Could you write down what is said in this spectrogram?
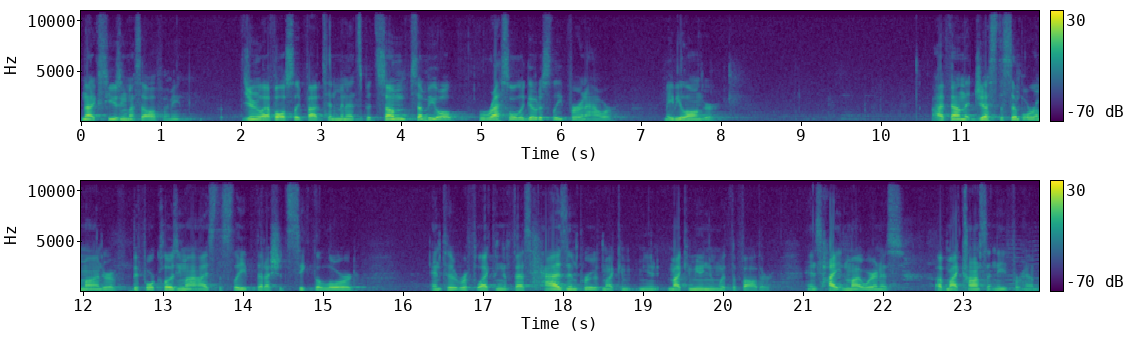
Not excusing myself. I mean, generally I fall asleep five to ten minutes, but some, some of you all wrestle to go to sleep for an hour, maybe longer. I found that just the simple reminder of before closing my eyes to sleep that I should seek the Lord and to reflect and confess has improved my, commun- my communion with the Father and has heightened my awareness of my constant need for Him.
